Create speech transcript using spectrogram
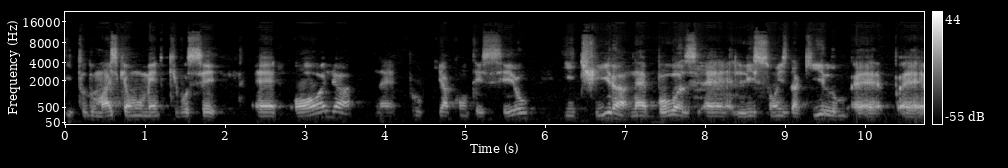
e tudo mais, que é um momento que você é, olha né, para o que aconteceu e tira né, boas é, lições daquilo, é, é,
